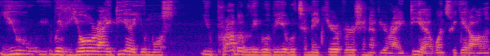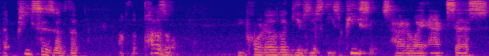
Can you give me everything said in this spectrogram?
you with your idea you most you probably will be able to make your version of your idea once we get all of the pieces of the of the puzzle. And Cordova gives us these pieces. How do I access,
